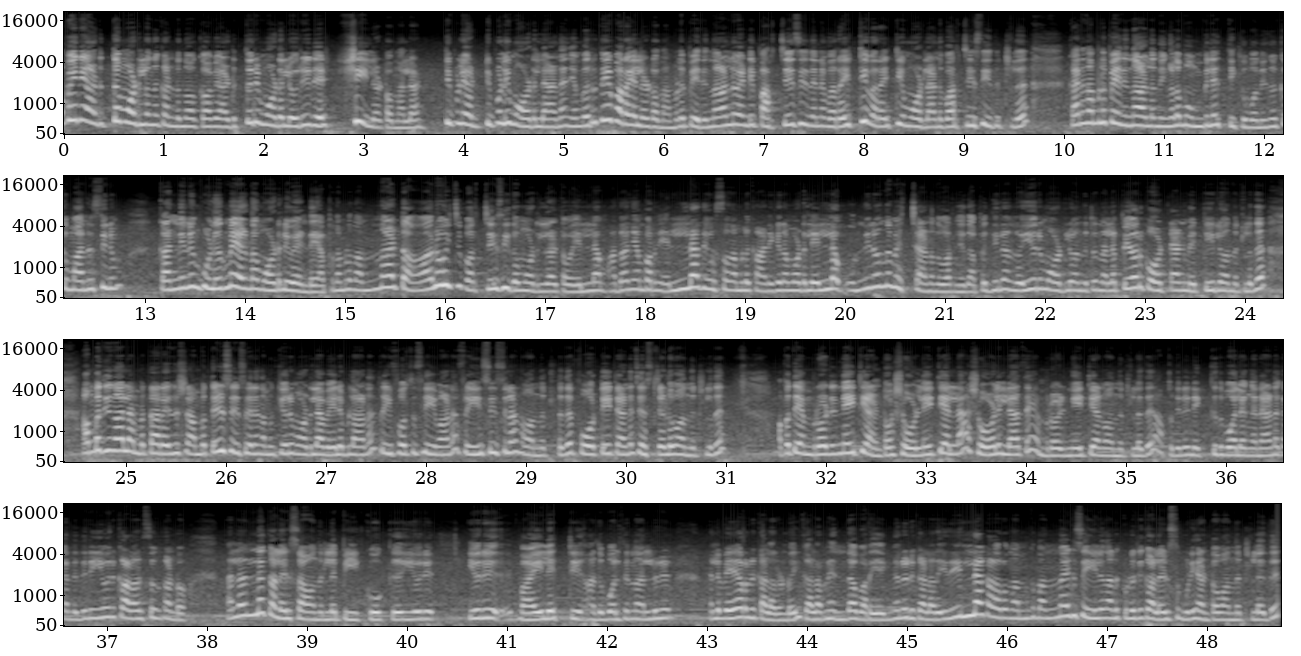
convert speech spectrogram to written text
അപ്പോൾ ഇനി അടുത്ത മോഡൽ ഒന്ന് കണ്ടു നോക്കാവേ. അടുത്തൊരു മോഡൽ ഒരു രക്ഷയില്ല കേട്ടോ നല്ല അടിപൊളി അടിപൊളി മോഡലാണ് ഞാൻ വെറുതെ പറയല്ല കേട്ടോ നമ്മൾ പെരുന്നാളിന് വേണ്ടി പർച്ചേസ് ചെയ്തതിന് വെറൈറ്റി വെറൈറ്റി മോഡലാണ് പർച്ചേസ് ചെയ്തിട്ടുള്ളത്. കാരണം നമ്മൾ പെരുന്നാളിന് നിങ്ങളെ മുമ്പിൽ എത്തിക്കുമ്പോൾ നിങ്ങൾക്ക് മനസ്സിനും കണ്ണിനും കുളിർമയേറുന്ന മോഡൽ വേണ്ടേ? അപ്പോൾ നമ്മൾ നന്നായിട്ട് ആലോചിച്ച് പർച്ചേസ് ചെയ്ത മോഡൽ കേട്ടോ എല്ലാം അതാ ഞാൻ പറഞ്ഞു എല്ലാ ദിവസവും നമ്മൾ കാണിക്കുന്ന മോഡൽ എല്ലാം ഒന്നിനൊന്നും മെച്ചാണെന്ന് പറഞ്ഞത്. അപ്പോൾ ഇതിൽ ഈ ഒരു മോഡൽ വന്നിട്ട് നല്ല പ്യുവർ കോട്ടൺ മെറ്റീരിയൽ വന്നിട്ടുള്ളത്. അമ്പത്തിനാല് അമ്പത്താറ് ഏകദേശം അമ്പത്തേഴ് സൈസ് വരെ നമുക്ക് ഒരു മോഡൽ അവൈലബിൾ ആണ്. ത്രീ ഫോർത്ത് സ്ലീവ് ആണ്. ഫ്രീ സൈസിലാണ് വന്നിട്ടുള്ളത്. ഫോർട്ടി എയ്റ്റ് ആണ് ചെസ്റ്റുകൾ വന്നിട്ടുള്ളത്. അപ്പോൾ ഇത് എംബ്രോയിഡറി നൈറ്റി ആണ് കേട്ടോ ഷോൾ നൈറ്റി അല്ല ഷോൾ ഇല്ലാത്ത എംബ്രോയിഡറി നൈറ്റി ആണ് വന്നിട്ടുള്ളത്. അപ്പോൾ ഇതിന്റെ നെക്ക് ഇതുപോലെ എങ്ങനെയാണ് കണ്ടത് ഇതിന് ഈ ഒരു കളേഴ്സ് കണ്ടോ? നല്ല നല്ല കളേഴ്സാണ് വന്നിട്ടുള്ളത്. പീക്കോക്ക് ഈ ഒരു ഈ ഒരു വയലറ്റ് അതുപോലെ തന്നെ നല്ലൊരു നല്ല വേറൊരു കളറുണ്ടോ? ഈ കളറിന് എന്താ പറയുക ഇങ്ങനെ ഒരു കളർ. ഇത് എല്ലാ കളറും നമുക്ക് നന്നായിട്ട് സെയിൽ നടക്കുന്ന ഒരു കളേഴ്സും കൂടിയാണ് കേട്ടോ വന്നിട്ടുള്ളത്.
